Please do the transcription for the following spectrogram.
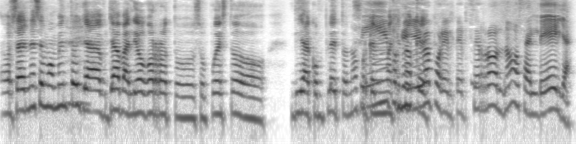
O sea, en ese momento ya, ya valió gorro tu supuesto día completo, ¿no? sí, porque me imagino que iba por el tercer rol, ¿no? O sea, el de ella.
